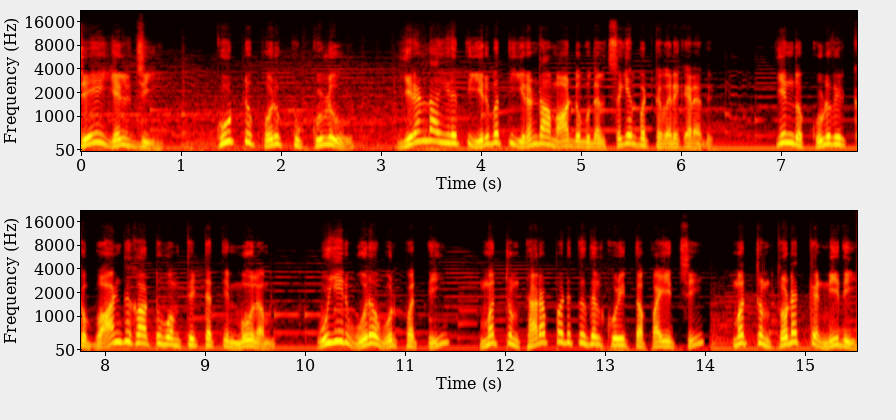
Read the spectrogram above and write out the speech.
ஜேஎல்ஜி கூட்டு பொறுப்பு குழு இரண்டாயிரத்தி இருபத்தி இரண்டாம் ஆண்டு முதல் செயல்பட்டு வருகிறது. இந்த குழுவிற்கு வாழ்ந்து காட்டுவோம் திட்டத்தின் மூலம் உயிர் உர உற்பத்தி மற்றும் தரப்படுத்துதல் குறித்த பயிற்சி மற்றும் தொடக்க நிதி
